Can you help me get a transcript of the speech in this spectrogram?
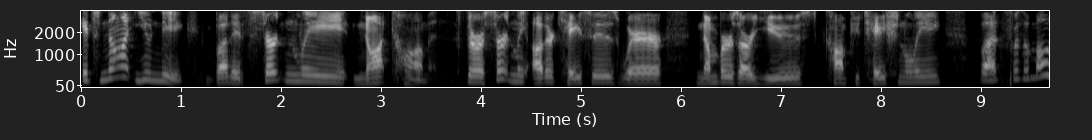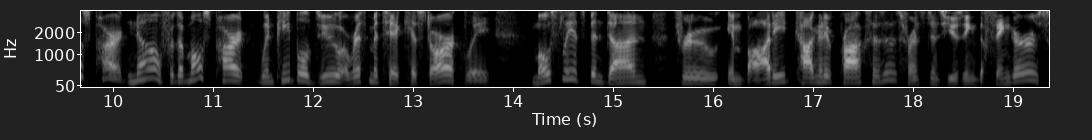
It's not unique, but it's certainly not common. There are certainly other cases where numbers are used computationally, but for the most part, no. For the most part, when people do arithmetic historically, mostly it's been done through embodied cognitive processes, for instance, using the fingers,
